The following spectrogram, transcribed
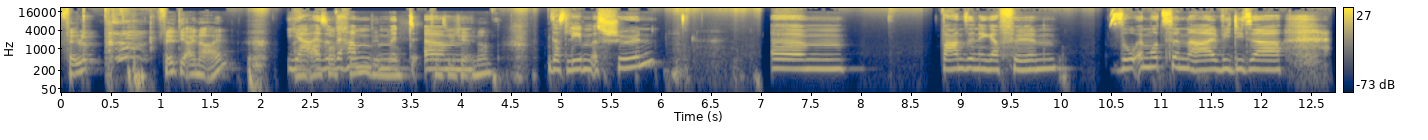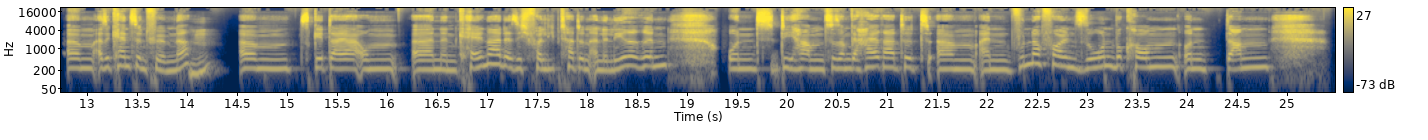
fällt dir einer ein? Ja, also wir haben den du- mit Kannst du dich ähm, erinnern? Das Leben ist schön. Ähm, wahnsinniger Film. So emotional wie dieser. Ähm, also kennst du den Film, ne? Hm? Ähm, es geht da ja um äh, einen Kellner, der sich verliebt hat in eine Lehrerin und die haben zusammen geheiratet, ähm, einen wundervollen Sohn bekommen und dann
